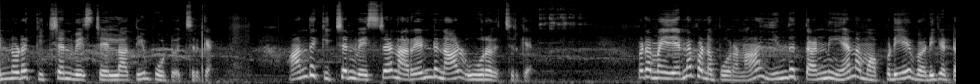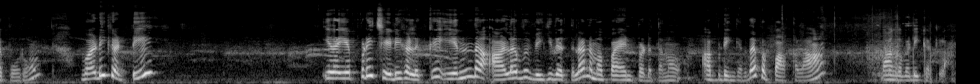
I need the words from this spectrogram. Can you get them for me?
என்னோடய கிச்சன் வேஸ்ட் எல்லாத்தையும் போட்டு வச்சுருக்கேன். அந்த கிச்சன் வேஸ்ட்டை நான் ரெண்டு நாள் ஊற வச்சுருக்கேன். இப்போ நம்ம என்ன பண்ண போகிறோன்னா இந்த தண்ணியை நம்ம அப்படியே வடிகட்ட போகிறோம் வடிகட்டி இதை எப்படி செடிகளுக்கு எந்த அளவு விகிதத்தில் நம்ம பயன்படுத்தணும் அப்படிங்கிறத இப்போ பார்க்கலாம். வாங்க வடிகட்டலாம்.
